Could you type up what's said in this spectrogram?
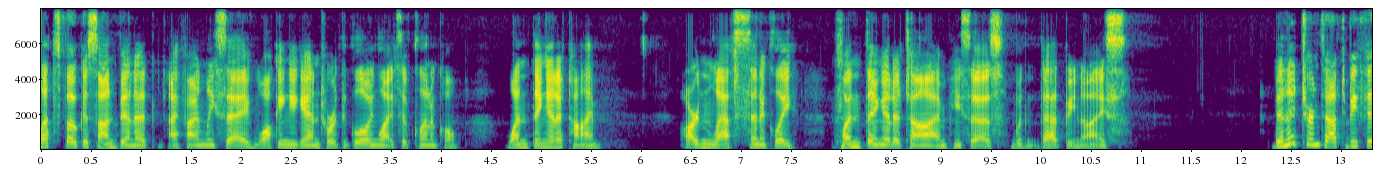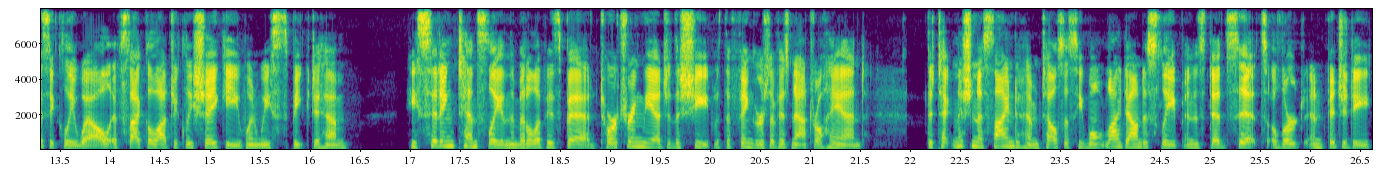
Let's focus on Bennett, I finally say, walking again toward the glowing lights of clinical. One thing at a time. Arden laughs cynically. One thing at a time, he says. Wouldn't that be nice? Bennett turns out to be physically well, if psychologically shaky, when we speak to him. He's sitting tensely in the middle of his bed, torturing the edge of the sheet with the fingers of his natural hand. The technician assigned to him tells us he won't lie down to sleep and instead sits, alert and fidgety,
